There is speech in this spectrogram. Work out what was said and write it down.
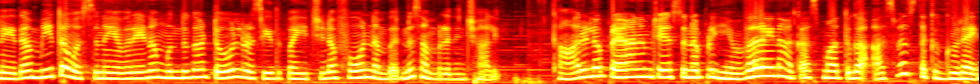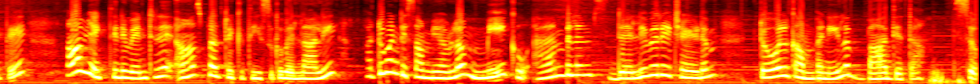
లేదా మీతో వస్తున్న ఎవరైనా ముందుగా టోల్ రసీదుపై ఇచ్చిన ఫోన్ నంబర్ను సంప్రదించాలి. కారులో ప్రయాణం చేస్తున్నప్పుడు ఎవరైనా అకస్మాత్తుగా అస్వస్థతకు గురైతే ఆ వ్యక్తిని వెంటనే ఆసుపత్రికి తీసుకువెళ్ళాలి. అటువంటి సమయంలో మీకు అంబులెన్స్ డెలివరీ చేయడం టోల్ కంపెనీల బాధ్యత. సో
